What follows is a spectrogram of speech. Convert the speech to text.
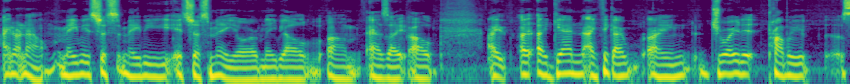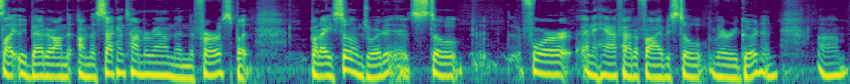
I don't know. Maybe it's just, maybe it's just me or maybe I'll, um, as I, I'll, I, I, again, I think I, I enjoyed it probably slightly better on the, on the second time around than the first, but but I still enjoyed it. It's still four and a half out of five is still very good, and um,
